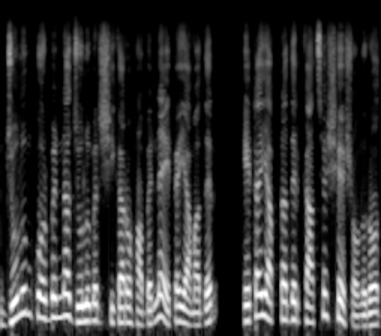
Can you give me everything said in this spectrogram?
জুলুম করবেন না, জুলুমের শিকারও হবেন না। এটাই আমাদের, এটাই আপনাদের কাছে শেষ অনুরোধ।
